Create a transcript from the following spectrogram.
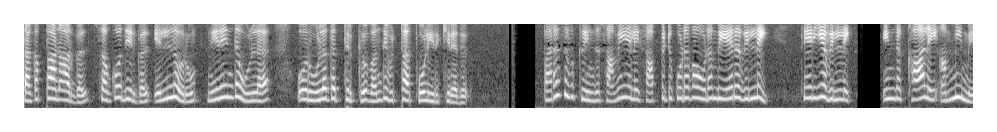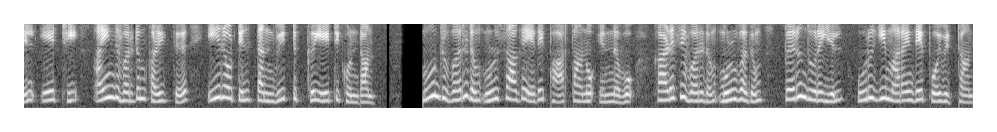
தகப்பானார்கள் சகோதரிகள் எல்லோரும் நிறைந்த உள்ள ஒரு உலகத்திற்கு வந்து விட்டார் போல் இருக்கிறது. பரசுவுக்கு இந்த சமையலை சாப்பிட்டு கூடவா உடம்பு ஏறவில்லை? தெரியவில்லை. இந்த காலை அம்மி மேல் ஏற்றி ஐந்து வருடம் கழித்து ஈரோட்டில் தன் வீட்டுக்கு ஏற்றி கொண்டான். மூன்று வருடம் முழுசாக எதை பார்த்தானோ என்னவோ கடைசி வருடம் முழுவதும் பெருந்துறையில் உருகி மறைந்தே போய்விட்டான்.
